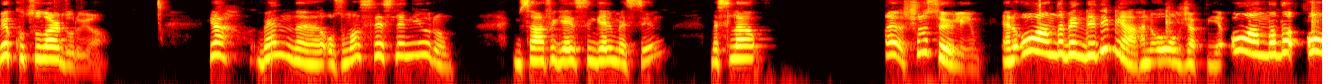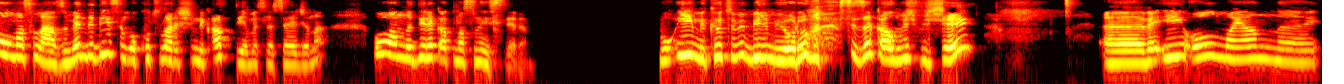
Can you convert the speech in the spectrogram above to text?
ve kutular duruyor. Ya ben e, o zaman stresleniyorum. Misafir gelsin gelmesin. Mesela evet, şunu söyleyeyim. Yani o anda ben dedim ya hani o olacak diye. O anda da o olması lazım. Ben dediysem o kutuları şimdi at diye mesela Seycan'a. O anda direkt atmasını isterim. Bu iyi mi kötü mü bilmiyorum. Size kalmış bir şey. Ee, ve iyi olmayan e,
